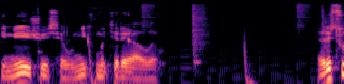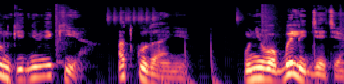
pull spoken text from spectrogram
имеющиеся у них материалы. «Рисунки и дневники. Откуда они?» У него были дети?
